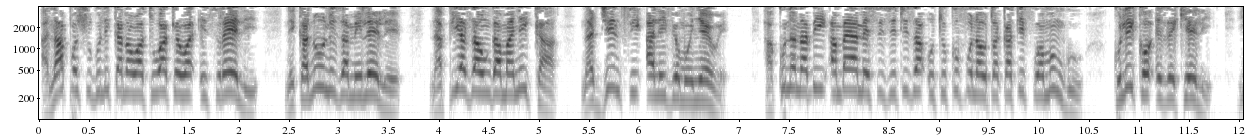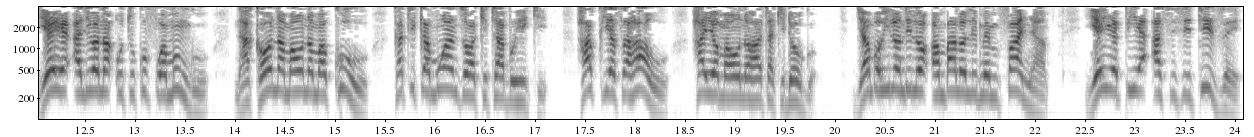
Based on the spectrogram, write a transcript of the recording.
anaposhughulika na watu wake wa israeli ni kanuni za milele na pia zaungamanika na jinsi alivyo mwenyewe. Hakuna nabii ambaye amesisitiza utukufu na utakatifu wa mungu kuliko ezekieli. Yeye aliona utukufu wa mungu na akaona maono makuu katika mwanzo wa kitabu hiki. Hakuyasahau hayo maono hata kidogo. Jambo hilo ndilo ambalo limemfanya yeye pia asisitize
